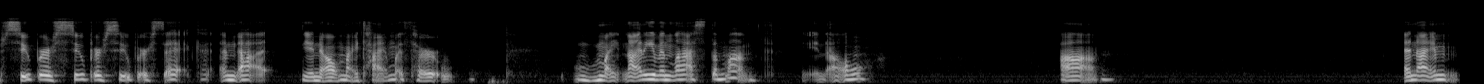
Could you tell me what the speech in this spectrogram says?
super super super sick and that you know my time with her might not even last the month you know um and i'm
